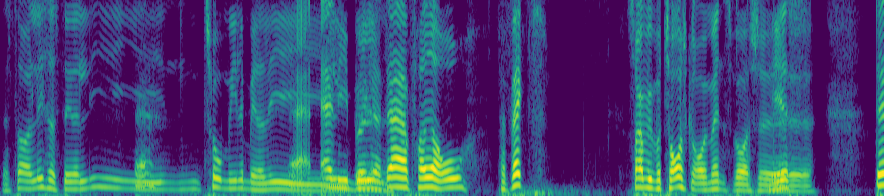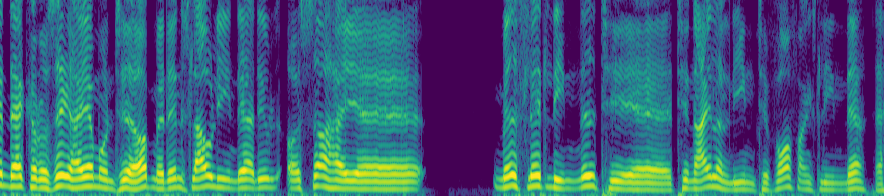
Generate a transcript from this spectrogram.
Den står lige så stille, lige Ja. ja. to millimeter lige Ja, i er lige bølgen. Der er fred og ro. Perfekt. Så kan vi på torskerov imens vores... Øh, Yes. Den der kan du se, har jeg monteret op med den slaglin der. Det, og så har jeg øh, med fletlinen ned til, øh, til nylonlinen, til forfangslinen der. Ja.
